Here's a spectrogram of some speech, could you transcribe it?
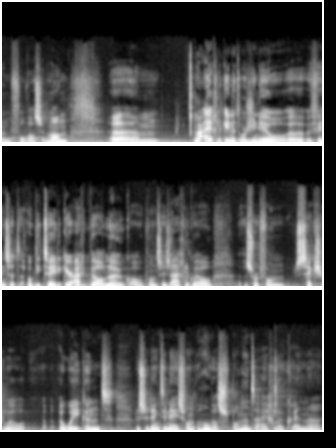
een volwassen man. Um, maar eigenlijk in het origineel uh, vindt ze het ook die tweede keer eigenlijk wel leuk ook. Want ze is eigenlijk wel een soort van sexual awakened. Dus ze denkt ineens van, oh, wel spannend eigenlijk. En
